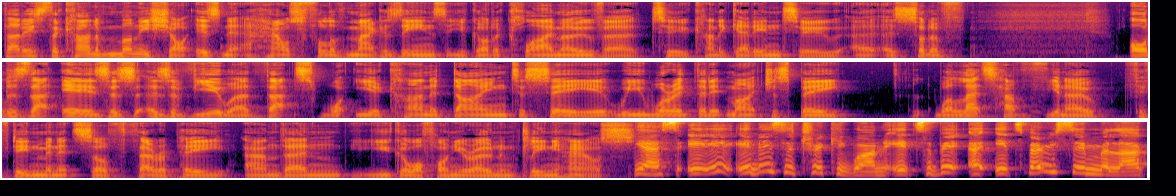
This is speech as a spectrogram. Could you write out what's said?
that is the kind of money shot, isn't it? A house full of magazines that you've got to climb over to kind of get into, uh, as sort of odd as that is, as as a viewer, that's what you're kind of dying to see. Were you worried that it might just be, well, let's have you know 15 minutes of therapy and then you go off on your own and clean your house? Yes, it, it is a tricky one. It's a bit, uh, it's very similar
